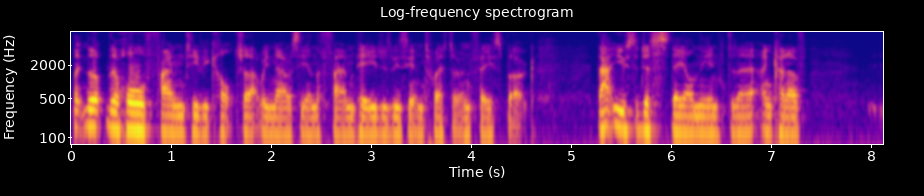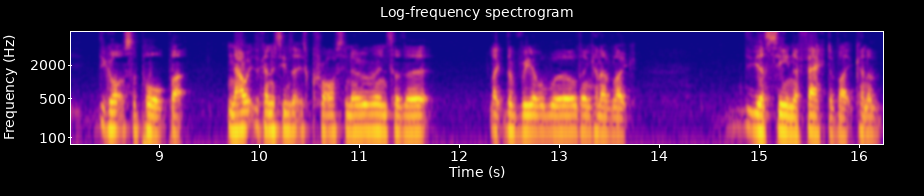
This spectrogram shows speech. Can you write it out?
like the the whole fan TV culture that we now see and the fan pages we see on Twitter and Facebook, that used to just stay on the internet and kind of they got support, but now it kind of seems like it's crossing over into the like the real world and kind of like you're seeing effect of like kind of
